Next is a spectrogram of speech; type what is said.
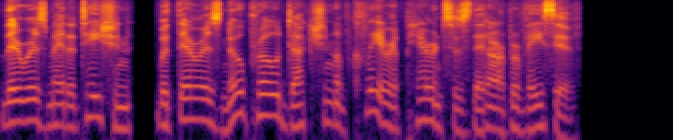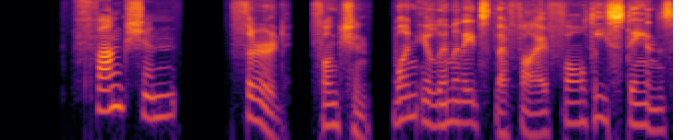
There is meditation, but there is no production of clear appearances that are pervasive. Function. Third, function. One eliminates the five faulty stains,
